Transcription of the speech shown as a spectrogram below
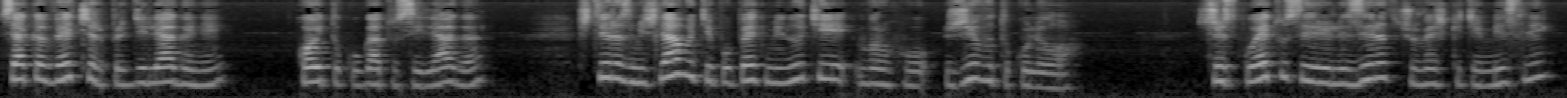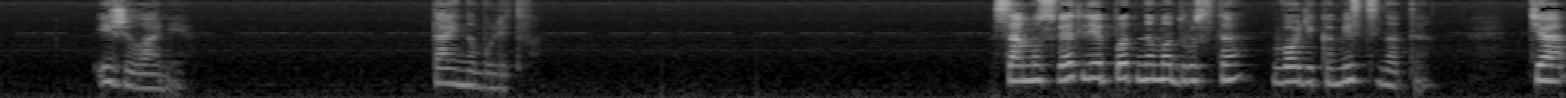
всяка вечер преди лягане, който когато си ляга, ще размишлявате по 5 минути върху живото колело, чрез което се реализират човешките мисли и желания. Тайна молитва Само светлия път на мъдростта води към истината. Тя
